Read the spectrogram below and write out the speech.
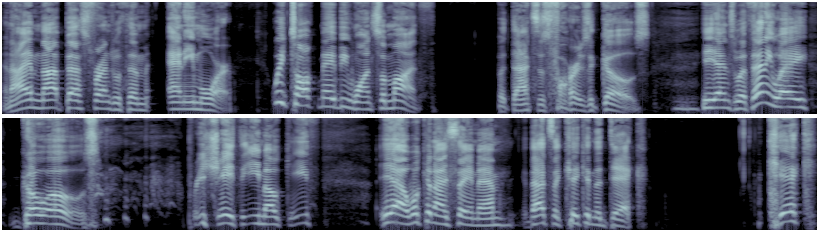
and I am not best friends with him anymore. We talk maybe once a month, but that's as far as it goes. He ends with, anyway, go O's. Appreciate the email, Keith. Yeah, what can I say, man? That's a kick in the dick. Kick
